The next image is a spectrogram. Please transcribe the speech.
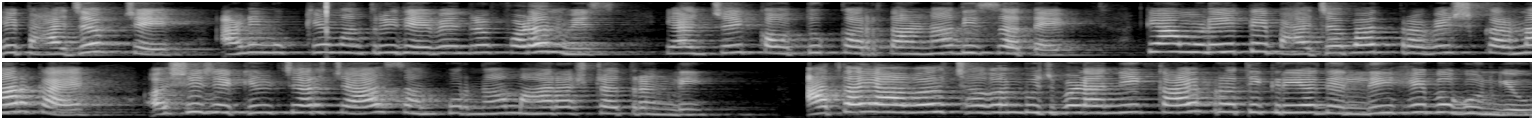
हे भाजपचे आणि मुख्यमंत्री देवेंद्र फडणवीस यांचे कौतुक करताना दिसत आहे. त्यामुळे ते भाजपात प्रवेश करणार काय अशी देखील चर्चा संपूर्ण महाराष्ट्रात रंगली. आता यावर छगन भुजबळांनी काय प्रतिक्रिया दिली हे बघून घेऊ.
